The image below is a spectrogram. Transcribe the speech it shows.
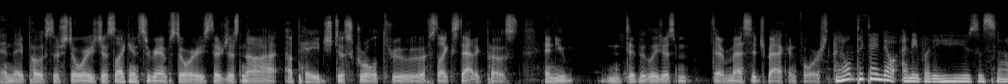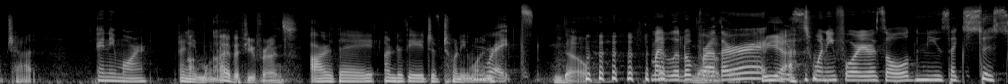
and they post their stories just like Instagram stories. They're just not a page to scroll through. It's like static posts. And you typically just their message back and forth. I don't think I know anybody who uses Snapchat anymore. anymore. I have a few friends. Are they under the age of 21? Right. No. My little of brother, Yeah. he's 24 years old, and he's like, sis.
